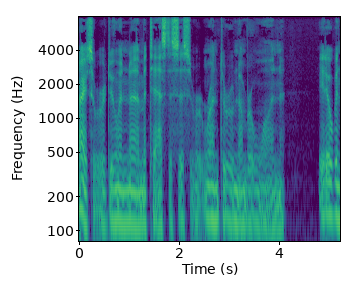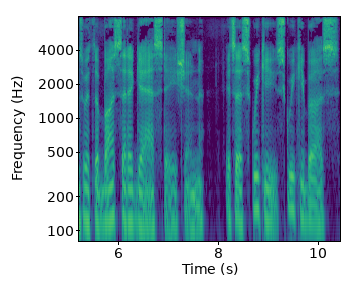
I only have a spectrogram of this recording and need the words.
All right, so we're doing uh, metastasis run through number one. It opens with the bus at a gas station. It's a squeaky, squeaky bus.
